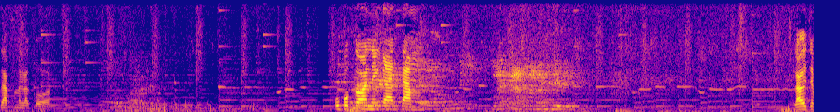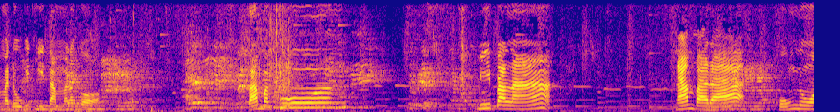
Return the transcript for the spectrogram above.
ซับมะละกอ อุปกรณ์ในการตำเราจะมาดูวิธีตำมะละกอตำบักควง มีปลาร้า น้ำปลาร้าผงนัว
